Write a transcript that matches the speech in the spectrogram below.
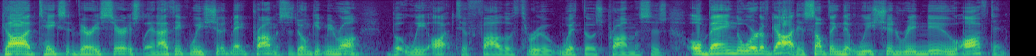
God takes it very seriously, and I think we should make promises, don't get me wrong, but we ought to follow through with those promises. Obeying the Word of God is something that we should renew often.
